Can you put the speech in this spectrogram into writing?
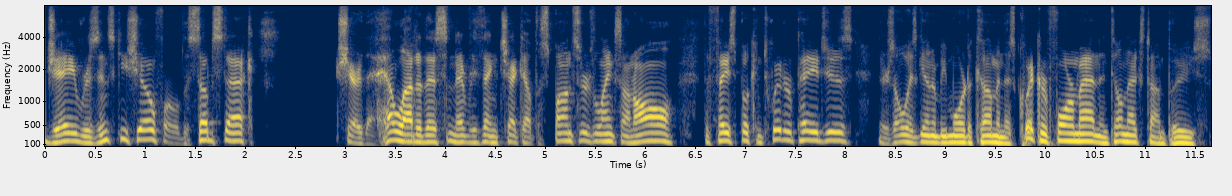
Rucinski show. Follow the Substack. Share the hell out of this and everything. Check out the sponsors links on all the Facebook and Twitter pages. There's always going to be more to come in this quicker format. And until next time, peace.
